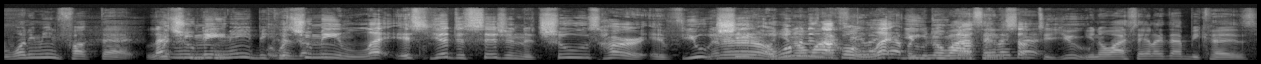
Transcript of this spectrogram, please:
What do you mean? Fuck that. Let what me you be mean? me because what you mean? Let it's your decision to choose her. If you, No, no, she, no, no. a You woman know is why not gonna it like let? But you, you know do why I say it like it's up that? to you. You know why I say it like that? Because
